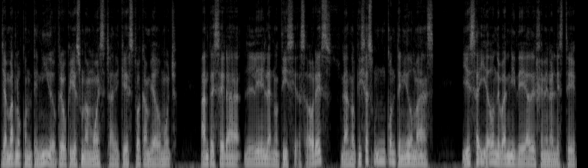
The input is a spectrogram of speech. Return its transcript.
llamarlo contenido creo que ya es una muestra de que esto ha cambiado mucho. Antes era leer las noticias, ahora es las noticias un contenido más. Y es ahí a donde va mi idea de general de este,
